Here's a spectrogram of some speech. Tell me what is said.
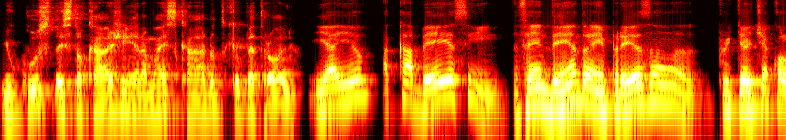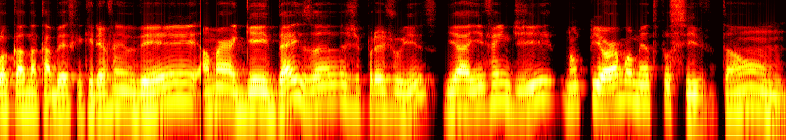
e o custo da estocagem era mais caro do que o petróleo. E aí eu acabei assim, vendendo a empresa, porque eu tinha colocado na cabeça que queria vender, amarguei 10 anos de prejuízo e aí vendi no pior momento possível. Então,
